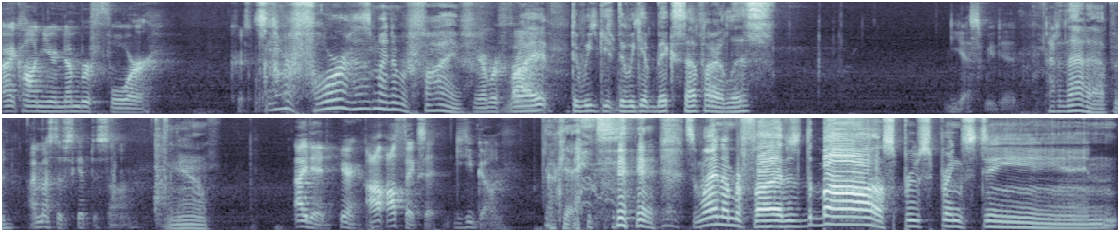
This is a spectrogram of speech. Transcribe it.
All right, Colin, you're number four. Christmas. So number four. This is my number five. Your number five. Right? five. Did we get did we get mixed up on our list? Yes, we did. How did that happen? I must have skipped a song. Yeah. I did. Here, I'll, I'll fix it. You keep going. Okay. so my number five is the boss, Bruce Springsteen.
